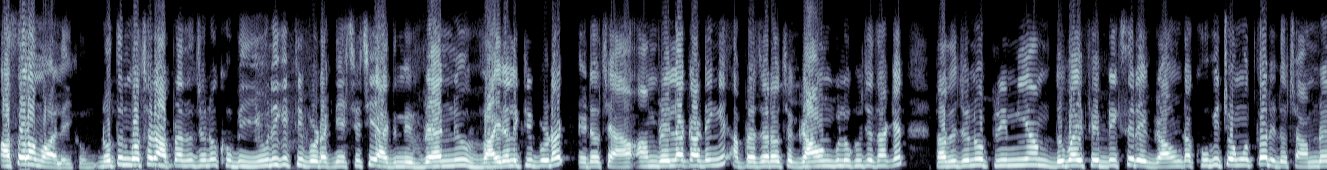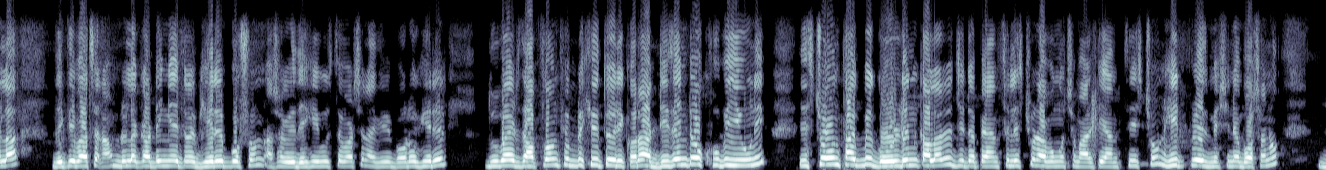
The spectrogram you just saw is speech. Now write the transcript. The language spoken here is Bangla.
আসসালামু আলাইকুম। নতুন বছরে আপনাদের জন্য খুবই ইউনিক একটি প্রোডাক্ট নিয়ে এসেছি। একদমই ব্র্যান্ড নিউ ভাইরাল একটি প্রোডাক্ট এটা হচ্ছে আমব্রেলা কাটিং এ। আপনারা যারা হচ্ছে গ্রাউন্ডগুলো খুঁজে থাকেন, তাদের জন্য প্রিমিয়াম দুবাই ফেব্রিক্সের এই গ্রাউন্ডটা খুবই চমৎকার। এটা হচ্ছে আমব্রেলা দেখতে পাচ্ছেন আমব্রেলা কাটিং এ এটার ঘেরের পোষণ। আশা করি দেখেই বুঝতে পারছেন, একদমই বড় ঘেরের। দুবাইয়ের জাফলং ফেব্রিক দিয়ে তৈরি করা। আর ডিজাইনটাও খুবই ইউনিক স্টোন থাকবে গোল্ডেন কালারের যেটা পেন্সিল স্টোন এবং হচ্ছে মাল্টি আনসি স্টোন হিট প্রেস মেশিনে বসানো।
